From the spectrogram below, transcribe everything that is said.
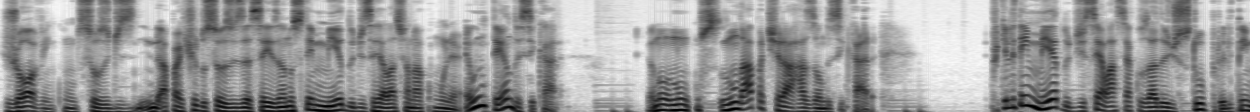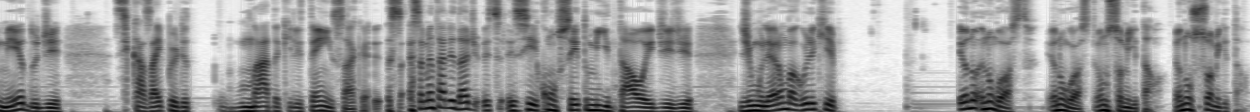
jovem, com seus a partir dos seus 16 anos, ter medo de se relacionar com mulher. Eu entendo esse cara. Eu não, não, não dá para tirar a razão desse cara. Porque ele tem medo de, sei lá, ser acusado de estupro, ele tem medo de se casar e perder nada que ele tem, saca? Essa, essa mentalidade, esse, esse, conceito mental aí de, de, de, mulher é um bagulho que. Eu não, eu não gosto. Eu não gosto. Eu não sou migtal. Eu não sou migtal.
